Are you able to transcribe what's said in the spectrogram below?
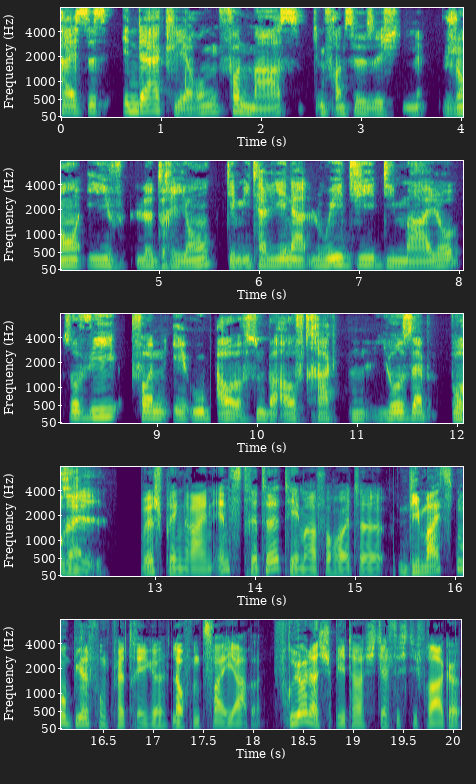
heißt es in der Erklärung von Maas, dem französischen Jean-Yves Le Drian, dem Italiener Luigi Di Maio sowie von EU-Außenbeauftragten Josep Borrell. Wir springen rein ins dritte Thema für heute. Die meisten Mobilfunkverträge laufen zwei Jahre. Früher oder später stellt sich die Frage,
